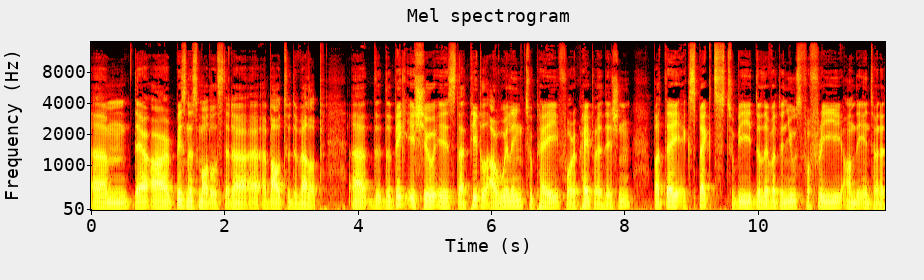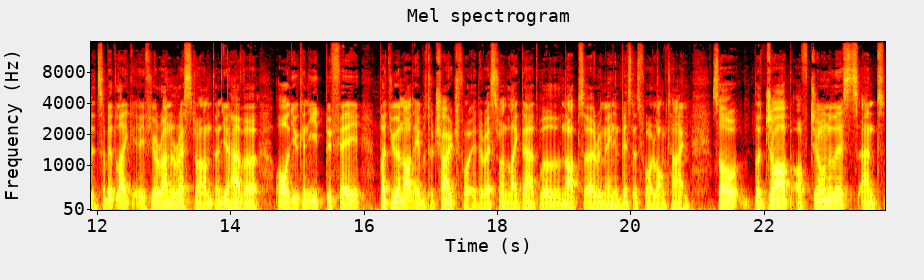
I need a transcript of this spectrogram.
um, there are business models that are uh, about to develop. Uh, the, the big issue is that people are willing to pay for a paper edition, but they expect to be delivered the news for free on the internet. It's a bit like if you run a restaurant and you have a all-you-can-eat buffet, but you are not able to charge for it. A restaurant like that will not uh, remain in business for a long time. So the job of journalists and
